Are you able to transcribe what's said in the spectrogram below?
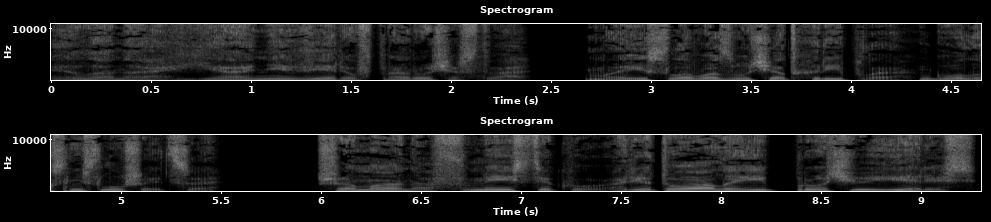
«Илана, я не верю в пророчество». Мои слова звучат хрипло, голос не слушается. «Шаманов, мистику, ритуалы и прочую ересь.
